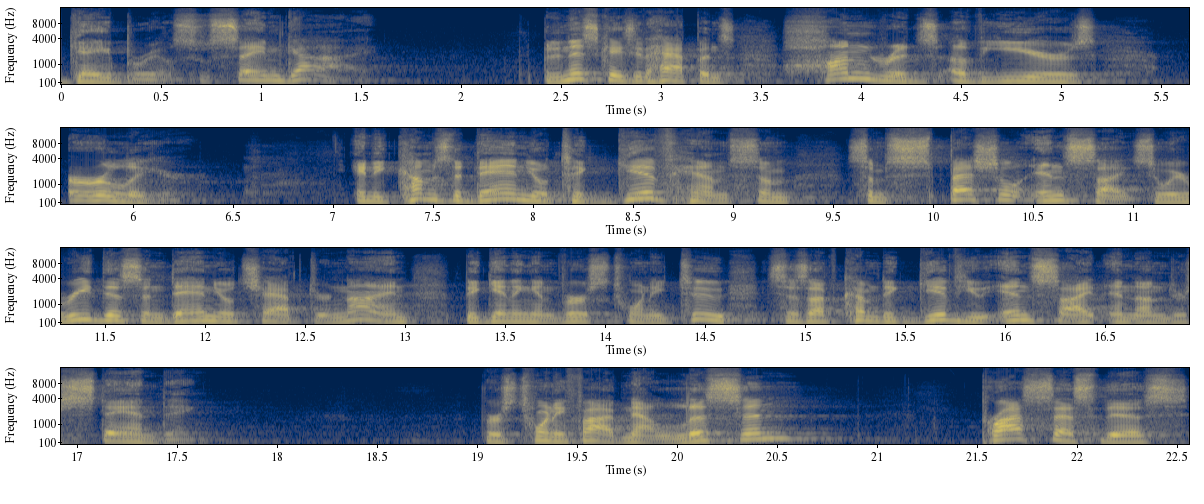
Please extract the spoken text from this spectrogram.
Gabriel. So, same guy. But in this case, it happens hundreds of years earlier. And he comes to Daniel to give him some some special insight. So we read this in Daniel chapter 9, beginning in verse 22. It says, I've come to give you insight and understanding. Verse 25, now listen, process this,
